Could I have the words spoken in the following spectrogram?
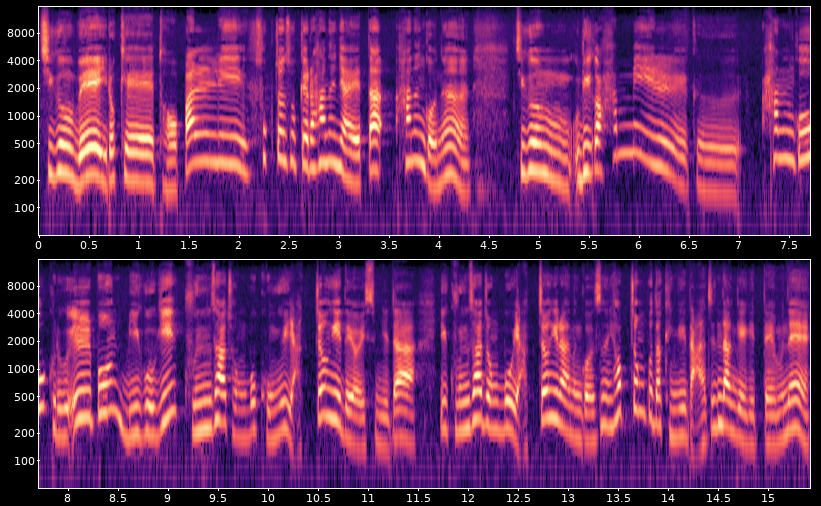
지금 왜 이렇게 더 빨리 속전속결을 하느냐에 따 하는 거는 지금 우리가 한미일 그 한국 그리고 일본, 미국이 군사 정보 공유 약정이 되어 있습니다. 이 군사 정보 약정이라는 것은 협정보다 굉장히 낮은 단계이기 때문에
